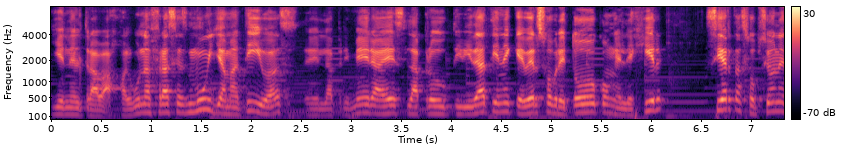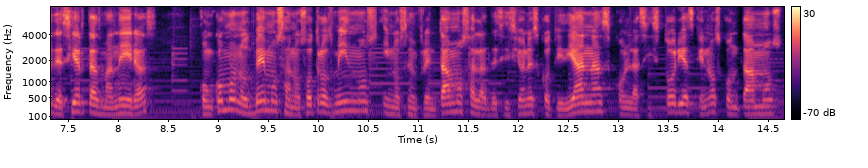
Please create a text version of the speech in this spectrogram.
y en el trabajo. Algunas frases muy llamativas. Eh, la primera es, la productividad tiene que ver sobre todo con elegir ciertas opciones de ciertas maneras, con cómo nos vemos a nosotros mismos y nos enfrentamos a las decisiones cotidianas, con las historias que nos contamos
